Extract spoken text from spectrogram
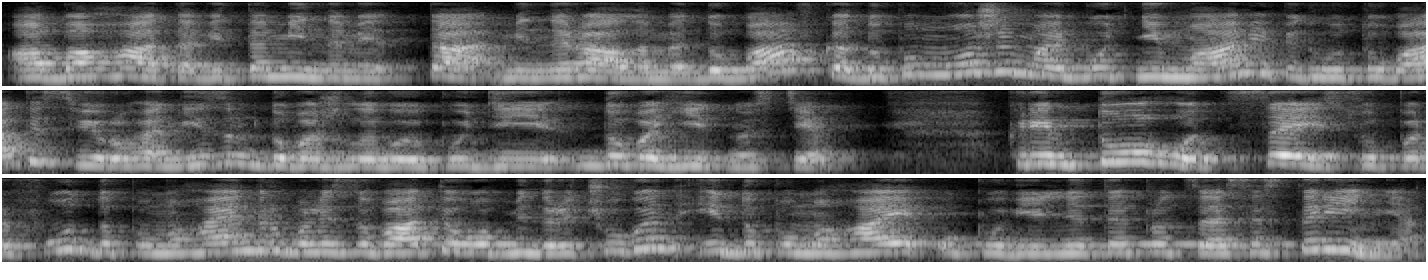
а багата вітамінами та мінералами добавка допоможе майбутній мамі підготувати свій організм до важливої події до вагітності. Крім того, цей суперфуд допомагає нормалізувати обмін речовин і допомагає уповільнити процеси старіння.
